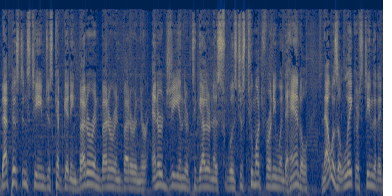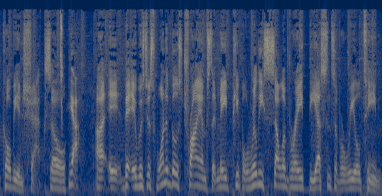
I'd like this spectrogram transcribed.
That Pistons team just kept getting better and better and better, and their energy and their togetherness was just too much for anyone to handle. And that was a Lakers team that had Kobe and Shaq. So Yeah. Uh, it, it was just one of those triumphs that made people really celebrate the essence of a real team.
